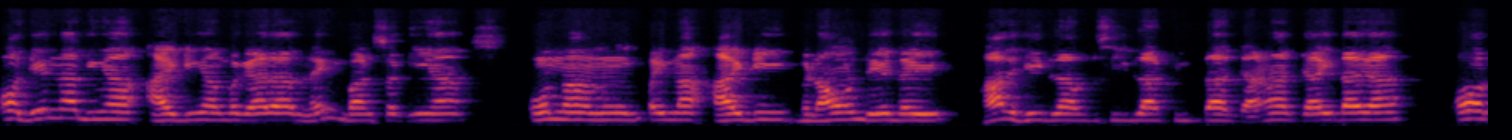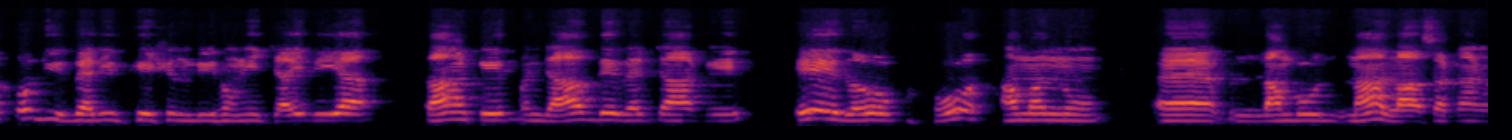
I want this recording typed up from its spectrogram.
ਔਰ ਜਿਨ੍ਹਾਂ ਦੀਆਂ ਆਈਡੀਆਂ ਵਗੈਰਾ ਨਹੀਂ ਬਣ ਸਕੀਆਂ, ਉਹਨਾਂ ਨੂੰ ਪਹਿਲਾਂ ਆਈਡੀ ਬਣਾਉਣ ਦੇ ਲਈ ਹਰ ਹੀਲਾ ਵਸੀਲਾ ਕੀਤਾ ਜਾਣਾ ਚਾਹੀਦਾ ਆ ਔਰ ਉਹਦੀ ਵੈਰੀਫਿਕੇਸ਼ਨ ਵੀ ਹੋਣੀ ਚਾਹੀਦੀ ਆ ਤਾਂ ਕਿ ਪੰਜਾਬ ਦੇ ਵਿੱਚ ਆ ਕੇ ਇਹ ਲੋਕ ਹੋਰ ਅਮਨ ਨੂੰ ਲਾਂਬੂ ਨਾ ਲਾ ਸਕਣ।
